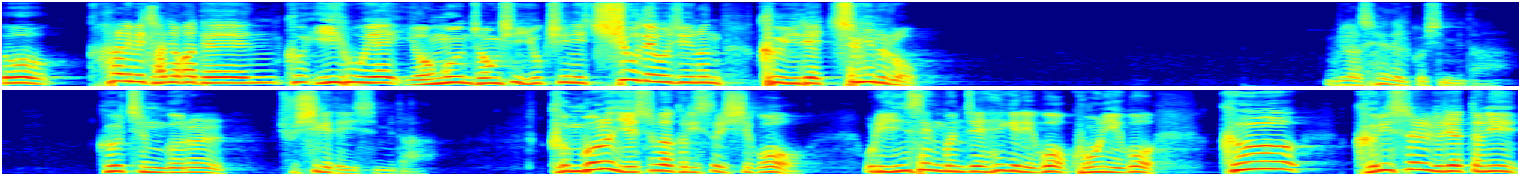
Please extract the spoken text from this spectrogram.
어, 하나님의 자녀가 된 그 이후에 영혼, 정신, 육신이 치유되어지는 그 일의 증인으로 우리가 서야 될 것입니다. 그 증거를 주시게 되어 있습니다. 근본은 예수가 그리스도이시고 우리 인생 문제 해결이고 구원이고 그 그리스도를 누렸더니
